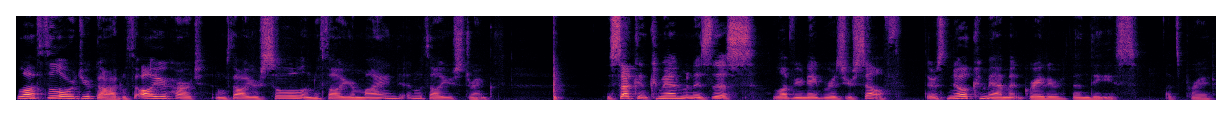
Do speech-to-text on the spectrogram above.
Love the Lord your God with all your heart, and with all your soul, and with all your mind, and with all your strength. The second commandment is this love your neighbor as yourself. There's no commandment greater than these. Let's pray.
